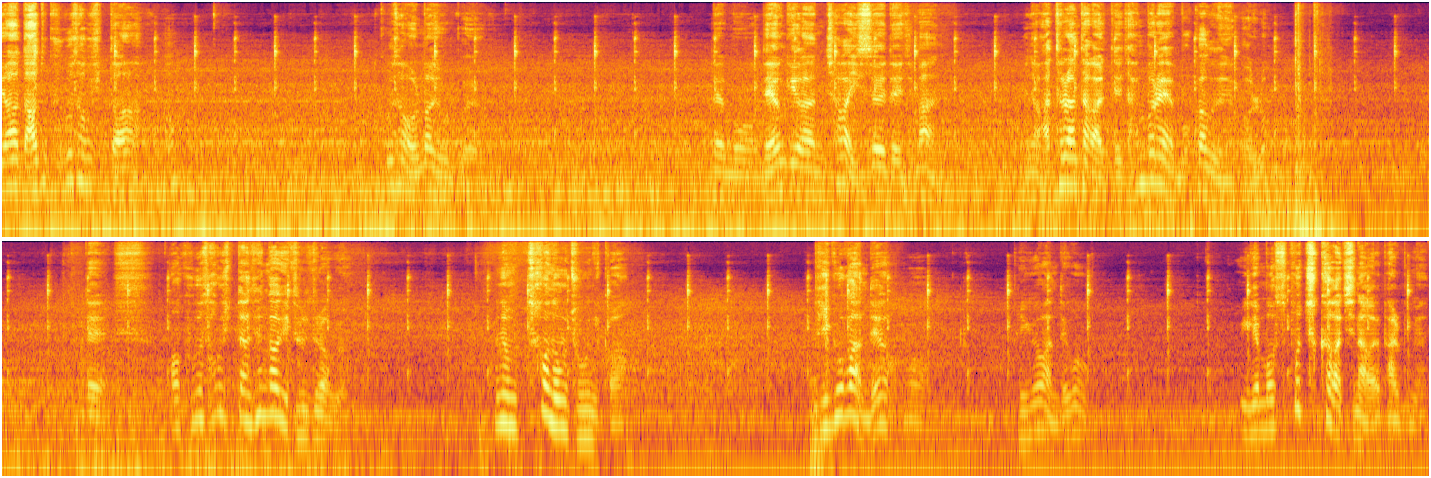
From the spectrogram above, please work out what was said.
야 나도 그거 사고 싶다. 어? 그거 사면 얼마 좋을 거예요. 근데 뭐 내연기관 차가 있어야 되지만 왜냐면 아틀란타 갈 때 한 번에 못 가거든요 그걸로. 근데 어 그거 사고 싶다는 생각이 들더라고요. 왜냐면 차가 너무 좋으니까 비교가 안 돼요. 뭐 비교가 안 되고 이게 뭐 스포츠카 같이 나가요 밟으면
